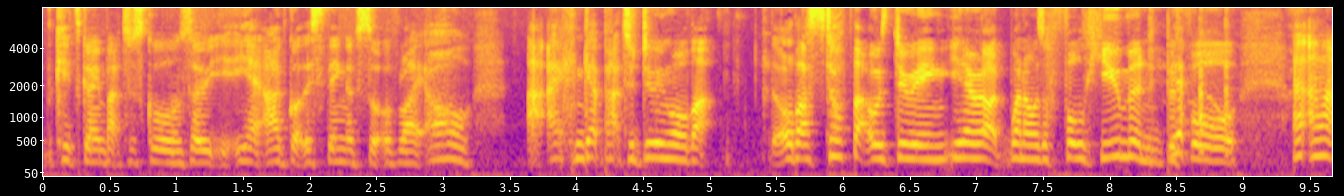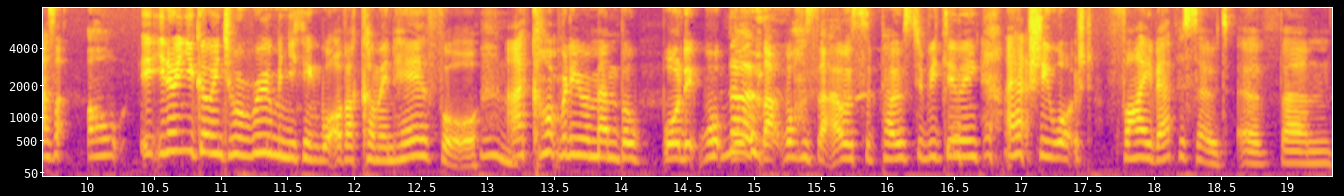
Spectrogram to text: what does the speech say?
the kids going back to school, and so yeah, I've got this thing of sort of like, oh, I can get back to doing all that, all that stuff that I was doing, you know, like when I was a full human before. And and I was like, oh, you know, you go into a room and you think, what have I come in here for? I can't really remember what it, what. No. what that was that I was supposed to be doing. I actually watched five episodes of um,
